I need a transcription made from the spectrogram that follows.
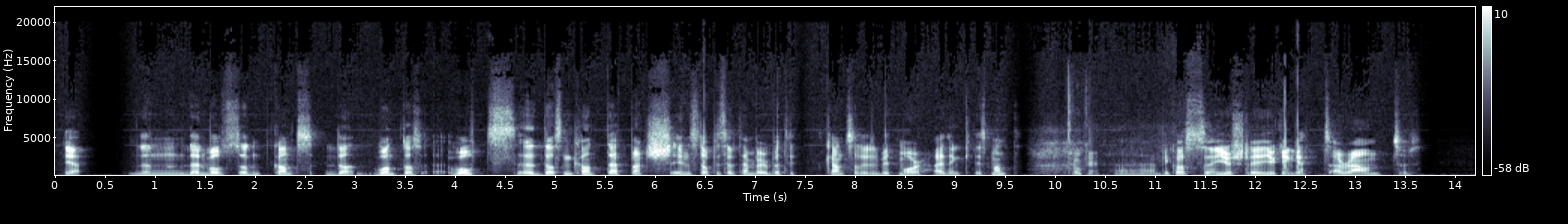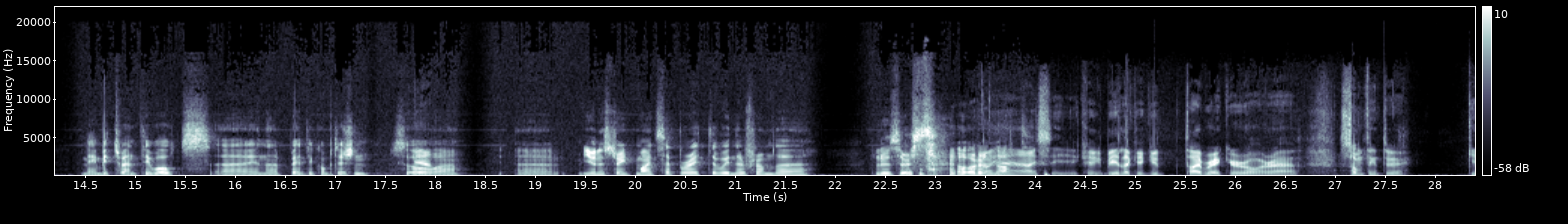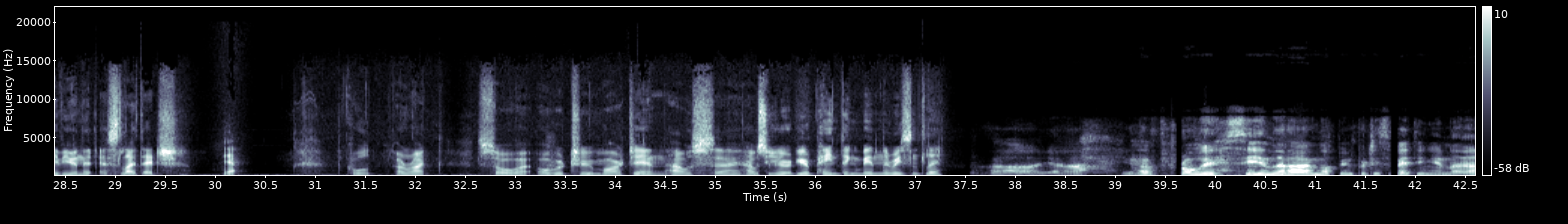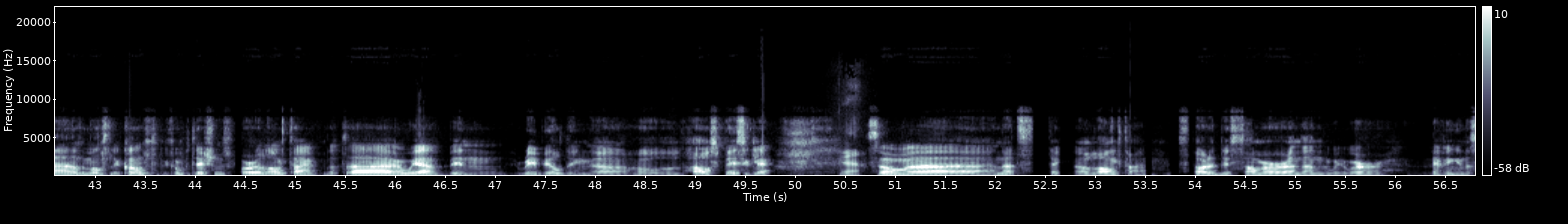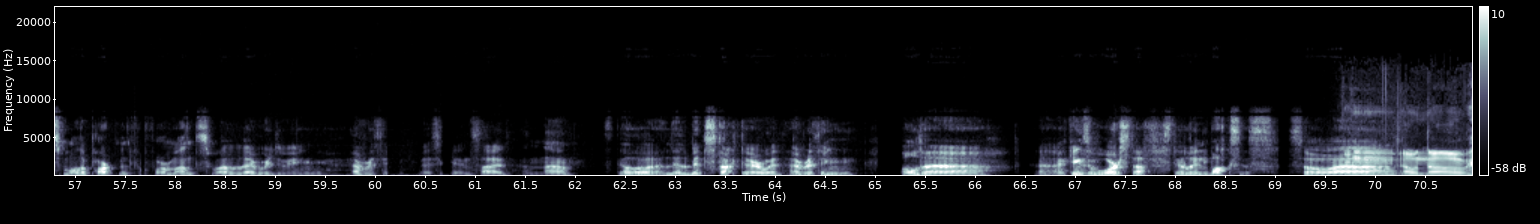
yeah, then then votes don't count. Don't, won't does, votes uh, doesn't count that much in Sloppy September, but it counts a little bit more, I think, this month. Okay. Uh, because uh, usually you can get around uh, maybe 20 votes uh, in a painting competition. So Yeah. uh, uh, unit strength might separate the winner from the losers or oh not. yeah, I see. It could be like a good tiebreaker or uh, something to give you a slight edge. Yeah. Cool. All right. So uh, over to Martin. How's uh, how's your your painting been recently? Uh, yeah, you have probably seen that I've not been participating in uh, the monthly competitions for a long time, but uh, we have been rebuilding the whole house basically. Yeah. So, uh, and that's taken a long time. It started this summer, and then we were living in a small apartment for four months while they were doing everything basically inside, and uh, still a little bit stuck there with everything, all the uh, Kings of War stuff still in boxes. So, uh, Mm, oh no.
